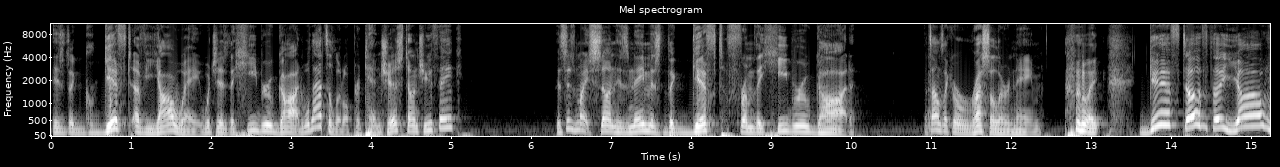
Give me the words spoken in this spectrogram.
is the gift of Yahweh, which is the Hebrew God. Well, that's a little pretentious, don't you think? This is my son. His name is the gift from the Hebrew God. That sounds like a wrestler name. like, gift of the Yahweh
